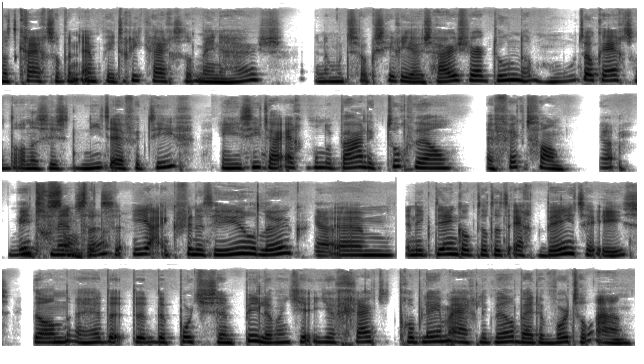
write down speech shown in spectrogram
dat krijgen ze op een mp3 krijgen ze dat mee naar huis. En dan moeten ze ook serieus huiswerk doen. Dat moet ook echt, want anders is het niet effectief. En je ziet daar echt wonderbaarlijk toch wel effect van. Ja, mensen het, ja, ik vind het heel leuk. Ja. Um, en ik denk ook dat het echt beter is dan de, de, de, potjes en pillen. Want je, je grijpt het probleem eigenlijk wel bij de wortel aan.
